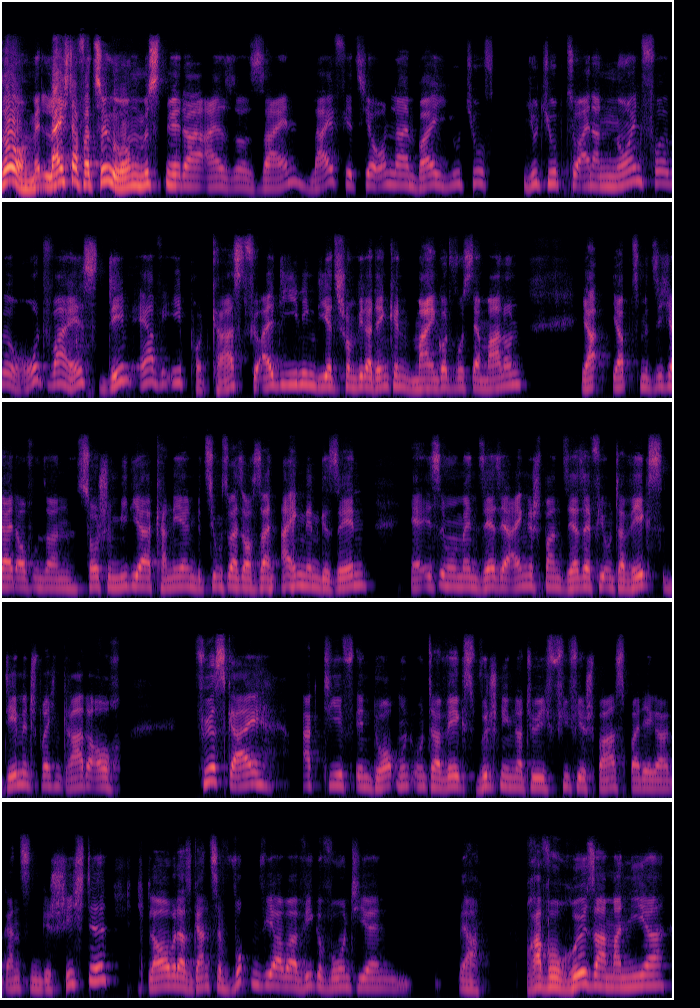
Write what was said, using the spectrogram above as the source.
So, mit leichter Verzögerung müssten wir da also sein. Live jetzt hier online bei YouTube, YouTube zu einer neuen Folge Rot-Weiß, dem RWE-Podcast. Für all diejenigen, die jetzt schon wieder denken, mein Gott, wo ist der Marlon? Ja, ihr habt es mit Sicherheit auf unseren Social-Media-Kanälen beziehungsweise auf seinen eigenen gesehen. Er ist im Moment sehr, sehr eingespannt, sehr, sehr viel unterwegs. Dementsprechend gerade auch für Sky aktiv in Dortmund unterwegs, wünschen ihm natürlich viel, viel Spaß bei der ganzen Geschichte. Ich glaube, das Ganze wuppen wir aber wie gewohnt hier in ja, bravouröser Manier.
